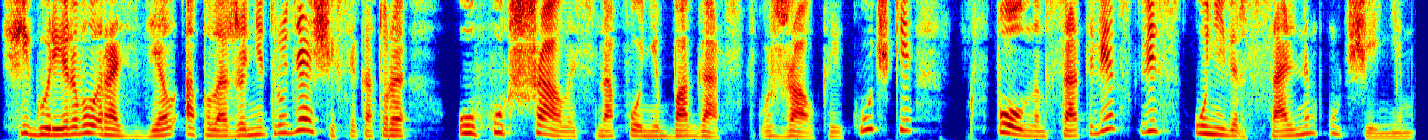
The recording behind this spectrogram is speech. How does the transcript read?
фигурировал раздел о положении трудящихся, которое ухудшалось на фоне богатств жалкой кучки в полном соответствии с универсальным учением.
